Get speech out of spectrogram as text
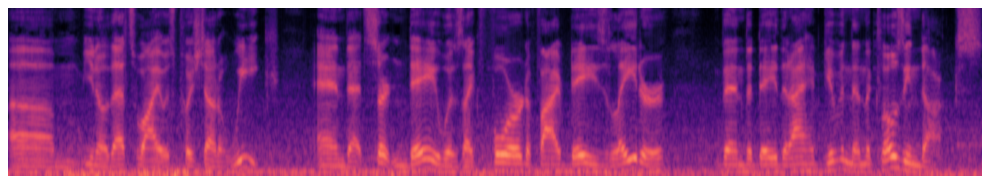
um, you know, that's why it was pushed out a week. And that certain day was like four to five days later than the day that I had given them the closing docs.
